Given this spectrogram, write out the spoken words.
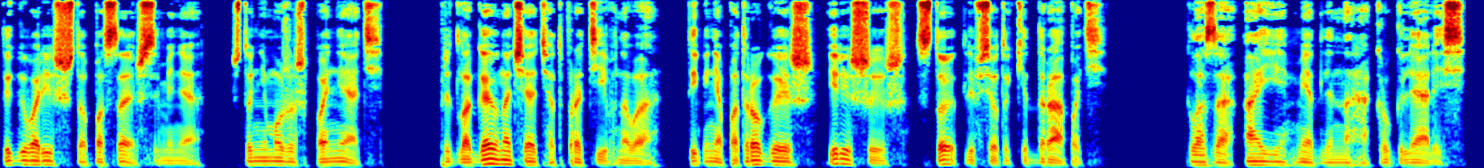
Ты говоришь, что опасаешься меня, что не можешь понять. Предлагаю начать от противного. Ты меня потрогаешь и решишь, стоит ли все-таки драпать. Глаза Айи медленно округлялись,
